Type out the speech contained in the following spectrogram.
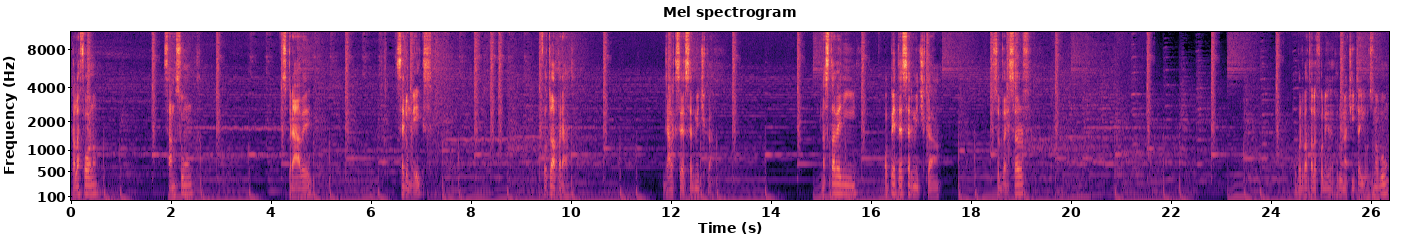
Telefon. Samsung. Zprávy. 7X. Fotoaparát. Galaxy S7. Nastavení. Opět S7. Subway Surf. Oba dva telefony hru načítají od znovu.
